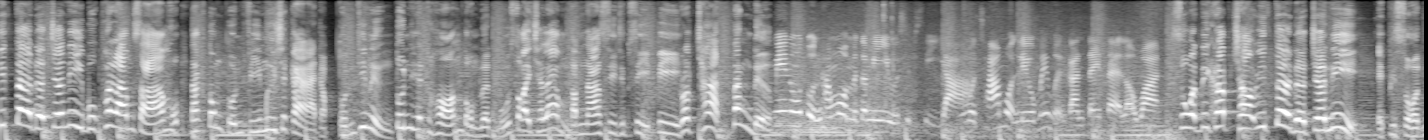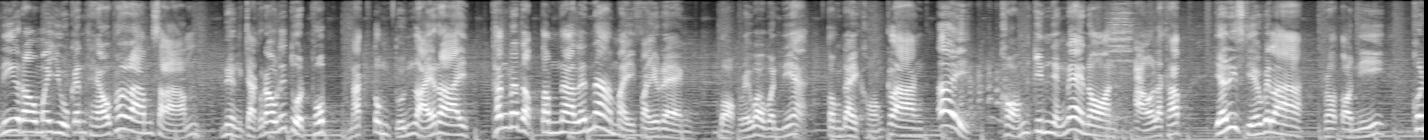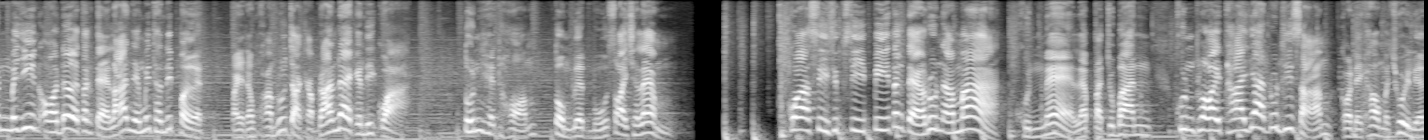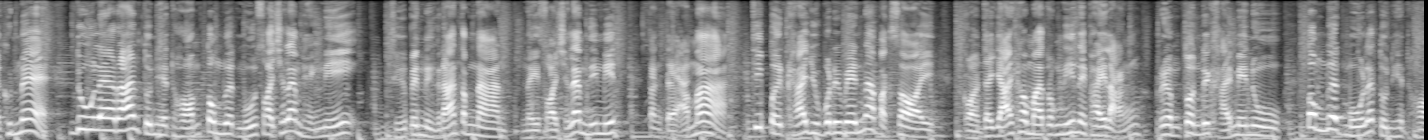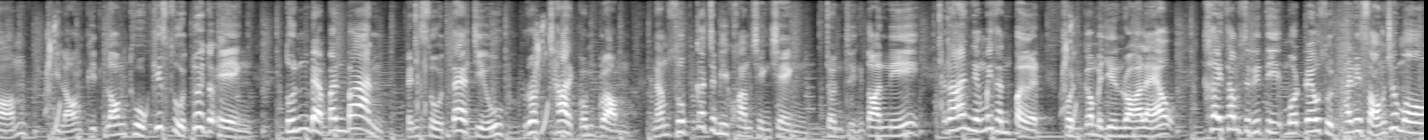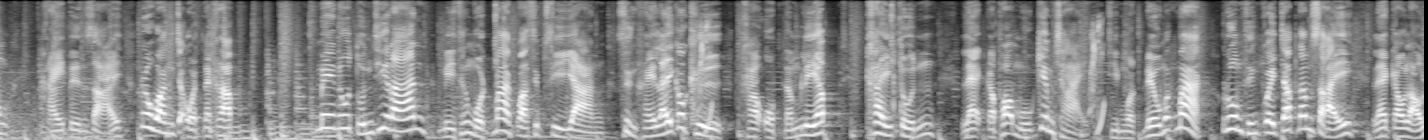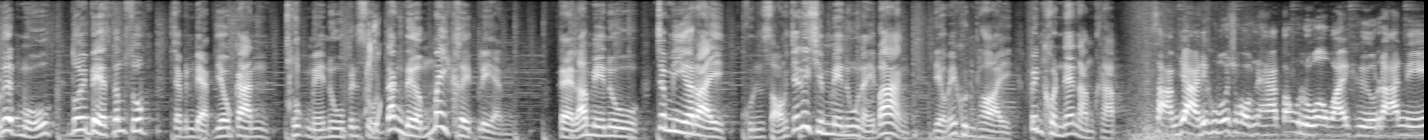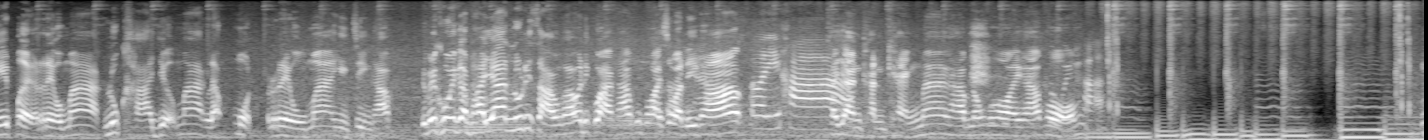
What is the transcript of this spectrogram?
อิตเตอร์เดอะเจอร์นี่บุกพระราม3พบนักต้มตุ๋นฝีมือฉกาจกับตุ๋นที่ 1 ตุ๋นเห็ดหอมต้มเลือดหมูซอยแชล่มตำนาน 44 ปี รสชาติดั้งเดิม เมนูตุ๋นทั้งหมดมันจะมีอยู่ 14 อย่าง หมดช้าหมดเร็วไม่เหมือนกันในแต่ละวัน สวัสดีครับ ชาวอิตเตอร์เดอะเจอร์นี่เอพิโซดนี้เรามาอยู่กันแถวพระราม 3 เนื่องจากเราได้ตรวจพบนักต้มตุ๋นหลายราย ทั้งระดับตำนานและหน้าใหม่ไฟแรง บอกเลยว่าวันเนี้ยต้องได้ของกลาง เอ้ย ของกินอย่างแน่นอน เอาละครับอย่าได้เสียเวลา เพราะตอนนี้คนมายื่นออเดอร์ตั้งแต่ร้านยังไม่ทันได้เปิด ไปทำความรู้จักกับร้านแรกกันดีกว่า ตุ๋นเห็ดหอมต้มเลือดหมูซอยแชล่มกว่า 44 ปีตั้งแต่รุ่นอาม่า คุณแม่และปัจจุบัน คุณพลอยทายาทรุ่นที่ 3 ก็ได้เข้ามาช่วยเหลือคุณแม่ ดูแลร้านตุนเห็ดหอมต้มเลือดหมูซอยแชล่มแห่งนี้ ถือเป็นหนึ่งร้านตำนานในซอยแชล่มนิมิตรตั้งแต่อาม่าที่เปิดขายอยู่บริเวณหน้าปากซอย ก่อนจะย้ายเข้ามาตรงนี้ในภายหลัง เริ่มต้นด้วยขายเมนู ต้มเลือดหมูและตุ๋นเห็ดหอม ที่ลองผิดลองถูกคิดสูตรด้วยตัวเอง ตุ๋นแบบบ้านๆเป็นสูตรแต้จิ๋วรสชาติกลมกล่อม น้ำซุปก็จะมีความเชงเชงจนถึงตอนนี้ ร้านยังไม่ทันเปิด คนก็มายืนรอแล้ว เคยทำสถิติหมดเร็วสุดภายใน 2 ชั่วโมง ใครตื่นสายระวังจะอดนะครับ เมนูตุ๋นที่ร้านมีทั้งหมดมากกว่า 14 อย่าง ซึ่งไฮไลท์ก็คือ ข้าวอบน้ำเลียบ ไข่ตุ๋นและกระเพาะหมูเกี๊ยมฉ่าย ที่หมดเร็วมากๆ รวมถึงก๋วยจับน้ำใส และเกาเหลาเลือดหมู โดยเบสน้ำซุปจะเป็นแบบเดียวกัน ทุกเมนูเป็นสูตรดั้งเดิมไม่เคยเปลี่ยน แต่ละเมนูจะมีอะไร คุณสองจะได้ชิมเมนูไหนบ้าง เดี๋ยวให้คุณพลอยเป็นคนแนะนำครับ สามอย่างที่คุณผู้ชมนะฮะต้องรู้เอาไว้คือร้านนี้เปิดเร็วมาก ลูกค้าเยอะมากและหมดเร็วมากจริง ๆ ครับ ดี๋ยวไปคุยกับทายาทรุ่นที่สามของเขาดีกว่าครับคุณพลอยสวัสดีครับ สวัสดีค่ะ ขยันขันแข็งมากครับ น้องพลอยครับผมค่ะ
